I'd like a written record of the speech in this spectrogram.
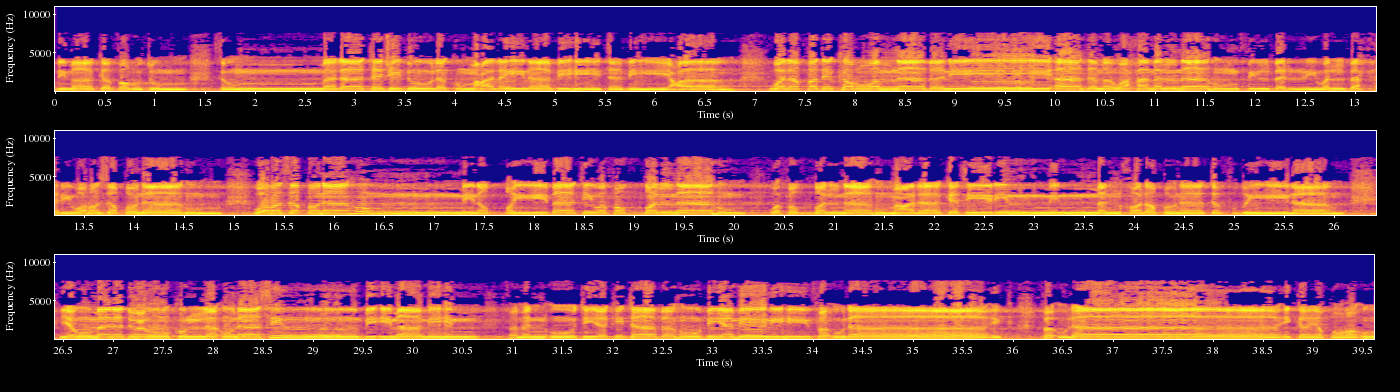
بما كفرتم ثم لا تجدوا لكم علينا به تبيعا ولقد كرمنا بني آدم وحملناهم في البر والبحر ورزقناهم ورزقناهم من الطيبات وفضلناهم وفضلناهم على كثير ممن خلقنا تفضيلا. يوم ندعو كل أناس بإمامهم فمن أوتي كتابه بيمينه فأولئك فأولئك يقرؤون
